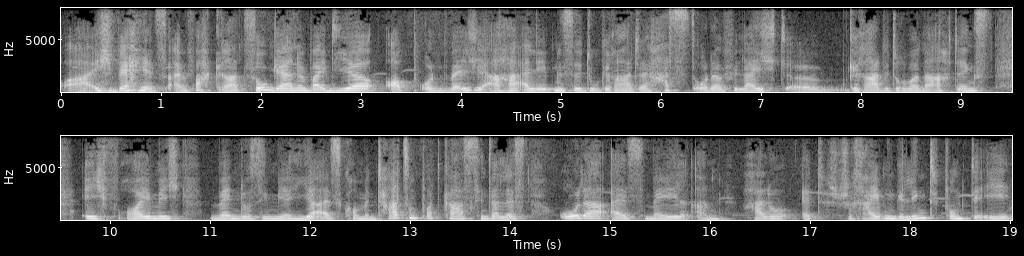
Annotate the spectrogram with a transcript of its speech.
oh, ich wäre jetzt einfach gerade so gerne bei dir, ob und welche Aha-Erlebnisse du gerade hast oder vielleicht äh, gerade drüber nachdenkst. Ich freue mich, wenn du sie mir hier als Kommentar zum Podcast hinterlässt oder als Mail an hallo@schreibengelingt.de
